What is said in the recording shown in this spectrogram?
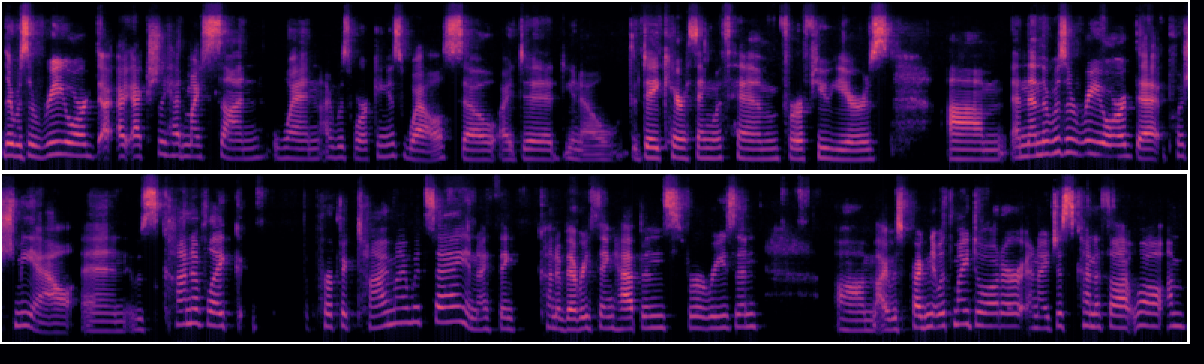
there was a reorg. I actually had my son when I was working as well. So I did, you know, the daycare thing with him for a few years. Um, and then there was a reorg that pushed me out, and it was kind of like the perfect time, I would say. And I think kind of everything happens for a reason. Um, I was pregnant with my daughter, and I just kind of thought, well, I'm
